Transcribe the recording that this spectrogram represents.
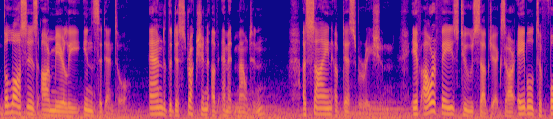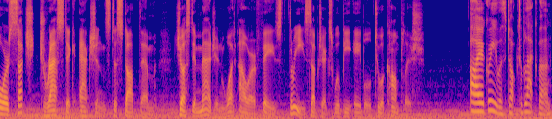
The losses are merely incidental, and the destruction of Emmett Mountain, a sign of desperation. If our Phase 2 subjects are able to force such drastic actions to stop them, just imagine what our Phase 3 subjects will be able to accomplish. I agree with Dr. Blackburn.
